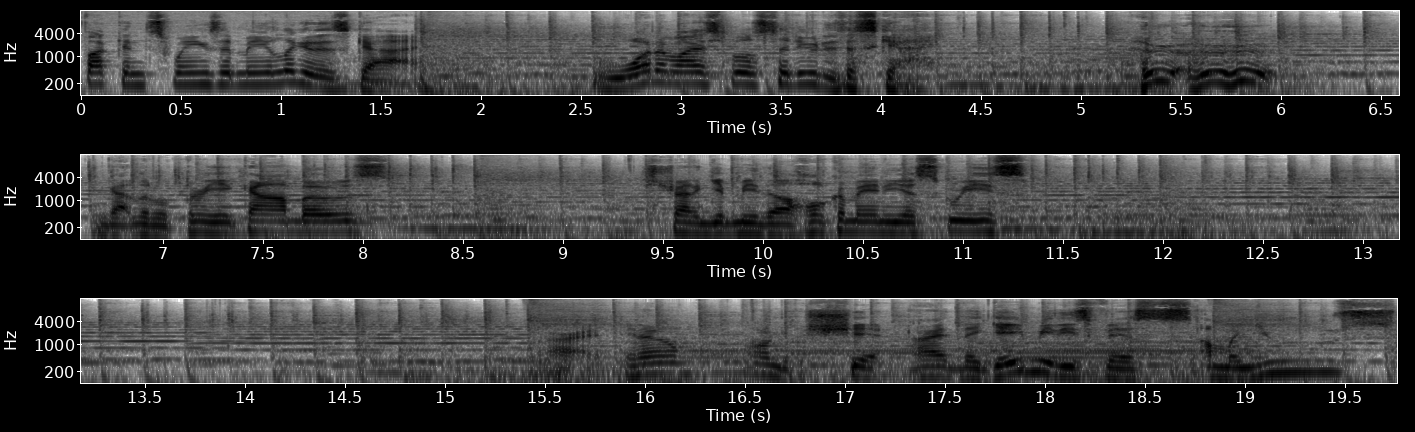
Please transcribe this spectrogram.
fucking swings at me. Look at this guy. What am I supposed to do to this guy? Got little three hit combos. Just trying to give me the Hulkamania squeeze. Alright, you know, I don't give a shit. Alright, they gave me these fists. I'm gonna use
